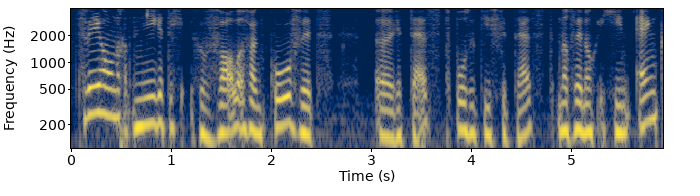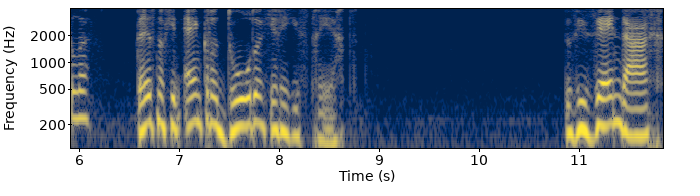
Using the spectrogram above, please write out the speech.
290 gevallen van COVID uh, getest, positief getest. En er, zijn nog geen enkele, er is nog geen enkele dode geregistreerd. Dus die zijn daar.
